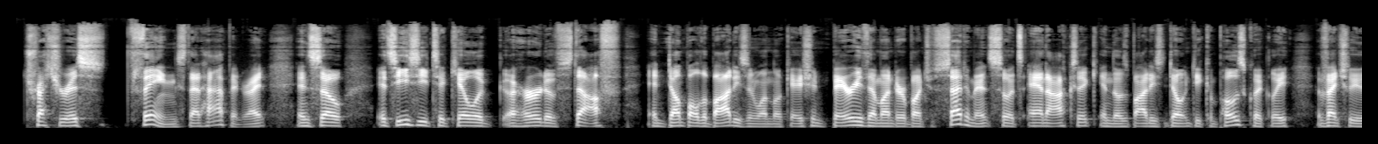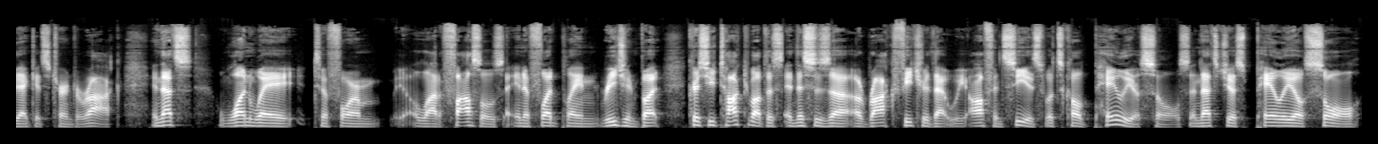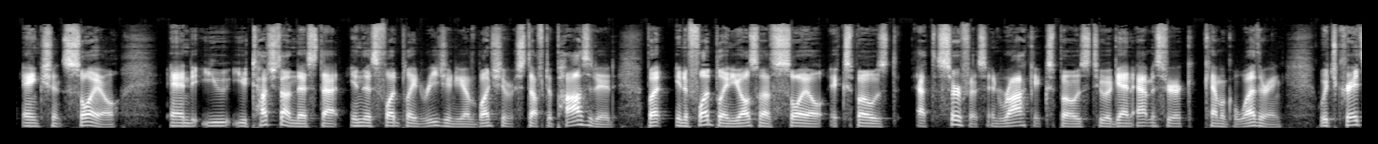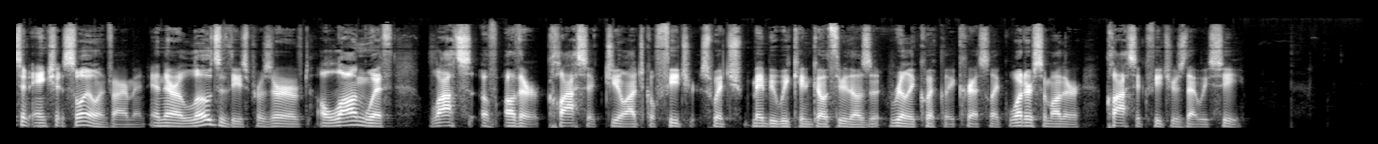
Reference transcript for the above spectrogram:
treacherous things that happen, right? And so it's easy to kill a, a, herd of stuff and dump all the bodies in one location, bury them under a bunch of sediment so it's anoxic and those bodies don't decompose quickly. Eventually that gets turned to rock. And that's one way to form a lot of fossils in a floodplain region. But Chris, you talked about this, and this is a, a rock feature that we often see is what's called paleosols, and that's just paleosol, ancient soil. And you you touched on this that in this floodplain region you have a bunch of stuff deposited, but in a floodplain you also have soil exposed at the surface and rock exposed to again atmospheric chemical weathering, which creates an ancient soil environment. And there are loads of these preserved, along with lots of other classic geological features, which maybe we can go through those really quickly, Chris. Like, what are some other classic features that we see?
